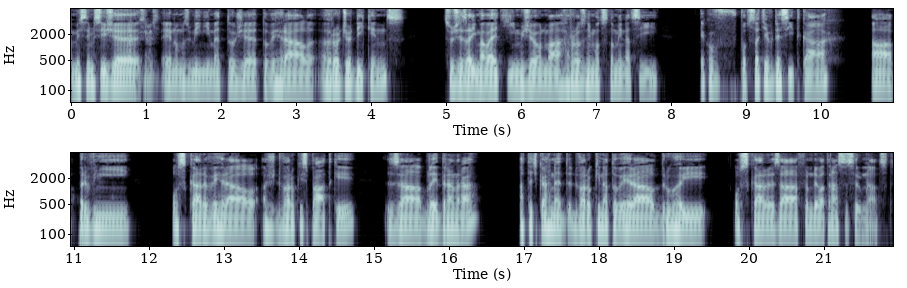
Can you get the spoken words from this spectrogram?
Myslím si, že myslím. jenom zmíníme to, že to vyhrál Roger Deakins, což je zajímavé tím, že on má hrozně moc nominací, jako v podstatě v desítkách a první Oscar vyhrál až dva roky zpátky za Blade Runnera a teďka hned dva roky na to vyhrál druhý Oscar za film 1917. To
